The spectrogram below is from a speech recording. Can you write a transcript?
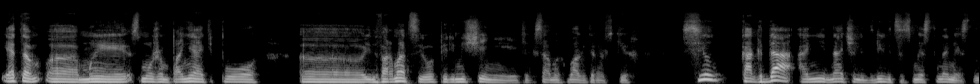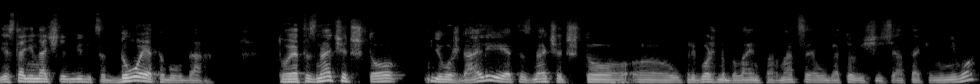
это э, мы сможем понять по э, информации о перемещении этих самых вагнеровских сил, когда они начали двигаться с места на место. Если они начали двигаться до этого удара, то это значит, что его ждали, и это значит, что э, у Пригожина была информация о готовящейся атаке на него.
